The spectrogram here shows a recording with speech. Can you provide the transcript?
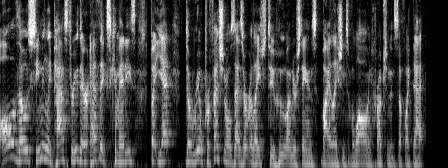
All of those seemingly pass through their ethics committees, but yet the real professionals, as it relates to who understands violations of law and corruption and stuff like that,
